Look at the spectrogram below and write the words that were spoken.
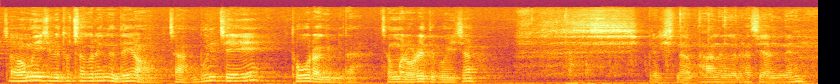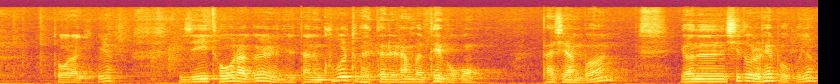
자 어머니 집에 도착을 했는데요. 자 문제의 도어락입니다. 정말 오래돼 보이죠? 역시나 반응을 하지 않는 도어락이고요. 이제 이 도어락을 일단은 9V 배터리를 한번 대보고 다시 한번 여는 시도를 해보고요.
